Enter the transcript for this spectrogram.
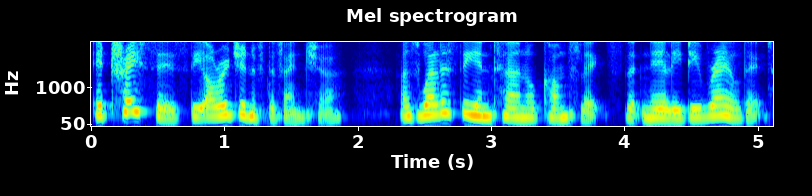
It traces the origin of the venture as well as the internal conflicts that nearly derailed it.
